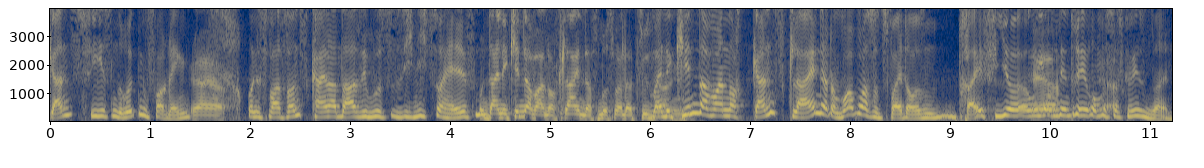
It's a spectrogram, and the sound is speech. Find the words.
ganz fiesen Rücken verrenkt. Ja, ja. Und es war sonst keiner da, sie wusste sich nicht zu helfen. Und deine Kinder waren noch klein, das muss man dazu sagen. Meine Kinder waren noch ganz klein, ja, da war aber so 2003, 2004 irgendwie um den Dreh rum muss das gewesen sein.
